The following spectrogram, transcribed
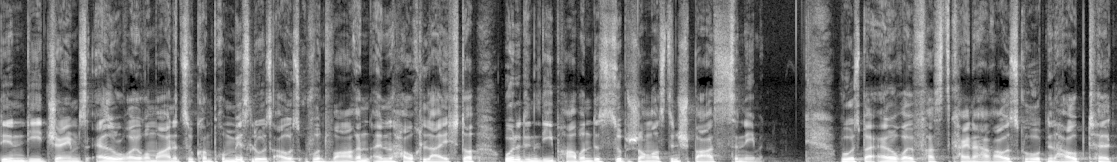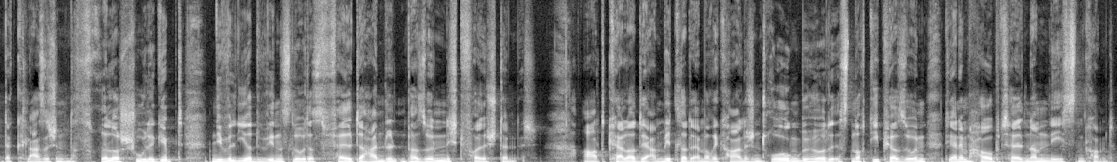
denen die James Elroy-Romane zu kompromisslos ausufernd waren, einen Hauch leichter, ohne den Liebhabern des Subgenres den Spaß zu nehmen. Wo es bei Elroy fast keine herausgehobenen Haupthelden der klassischen Thriller-Schule gibt, nivelliert Winslow das Feld der handelnden Personen nicht vollständig. Art Keller, der Ermittler der amerikanischen Drogenbehörde, ist noch die Person, die einem Haupthelden am nächsten kommt.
